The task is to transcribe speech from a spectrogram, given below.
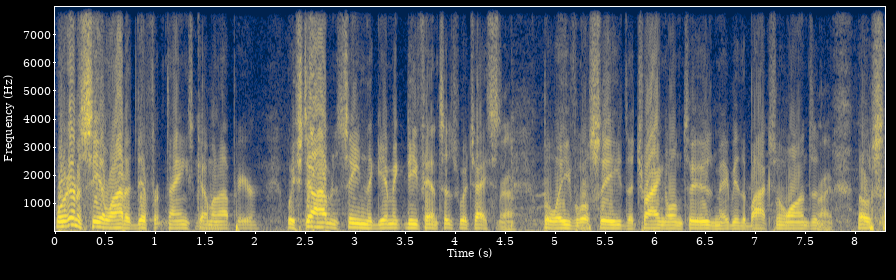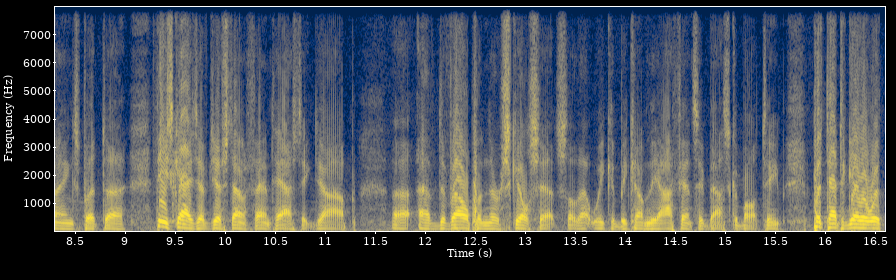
we're going to see a lot of different things coming up here. We still haven't seen the gimmick defenses, which I Right. believe we'll see, the triangle and twos, maybe the box and ones and Right. those things. But uh, these guys have just done a fantastic job uh, of developing their skill sets so that we could become the offensive basketball team. Put that together with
